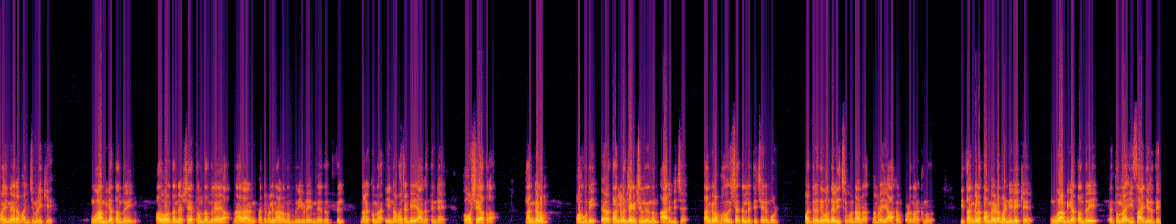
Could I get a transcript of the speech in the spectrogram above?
വൈകുന്നേരം അഞ്ചു മണിക്ക് മൂകാംബിക തന്ത്രിയും അതുപോലെ തന്നെ ക്ഷേത്രം തന്ത്രിയായ നാരായണൻ മറ്റപ്പള്ളി നാരായണ നമ്പൂതിരിയുടെയും നേതൃത്വത്തിൽ നടക്കുന്ന ഈ നവചണ്ഡി യാഗത്തിന്റെ ഘോഷയാത്ര തങ്കളം പകുതി തങ്കളം ജംഗ്ഷനിൽ നിന്നും ആരംഭിച്ച് തങ്കളം ഭഗവതി ക്ഷേത്രത്തിൽ എത്തിച്ചേരുമ്പോൾ ഭദ്രദീപം തെളിയിച്ചുകൊണ്ടാണ് നമ്മുടെ യാഗം ഇവിടെ നടക്കുന്നത്. ഈ തങ്കളത്തമ്മയുടെ മണ്ണിലേക്ക് മൂകാംബിക തന്ത്രി എത്തുന്ന ഈ സാഹചര്യത്തിൽ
